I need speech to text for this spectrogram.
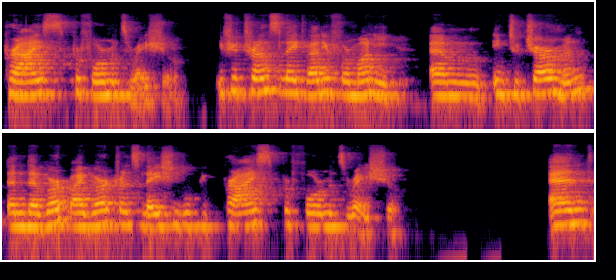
price performance ratio. If you translate value for money um, into German, then the word by word translation would be price performance ratio. And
